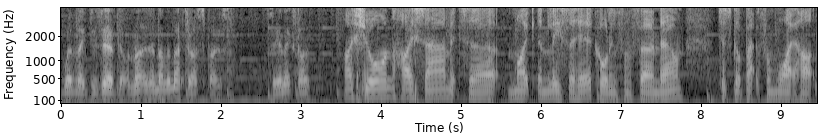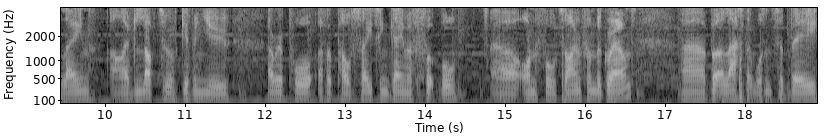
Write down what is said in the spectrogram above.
Whether they deserved it or not is another matter, I suppose. See you next time. Hi Sean, hi Sam, it's uh, Mike and Lisa here calling from Ferndown. Just got back from White Hart Lane. I'd love to have given you a report of a pulsating game of football uh, on full time from the ground. Uh, but alas, that wasn't to be.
